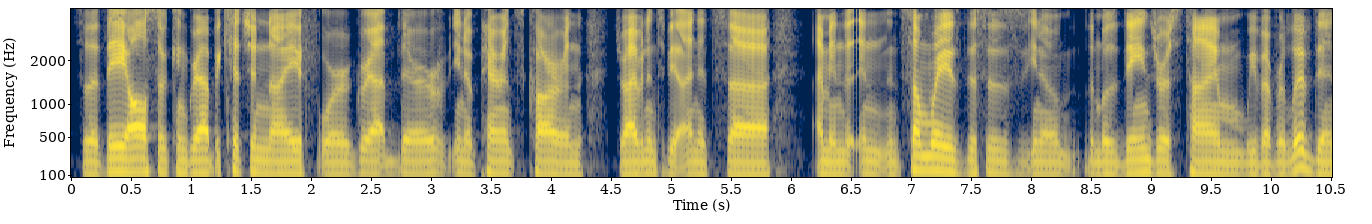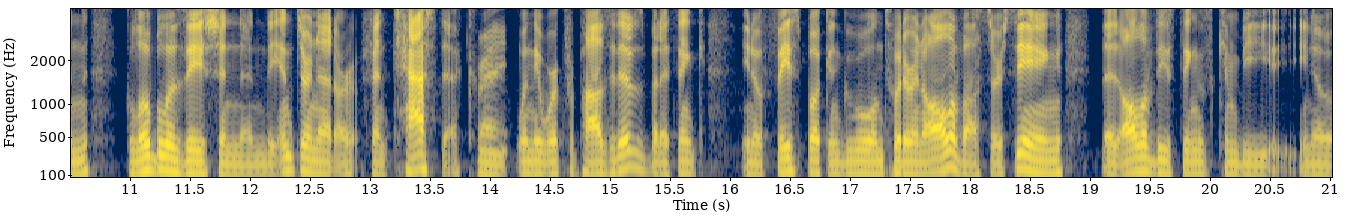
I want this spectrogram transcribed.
so that they also can grab a kitchen knife or grab their, you know, parents' car and drive it into. And it's. Uh, I mean, in, in some ways, this is you know the most dangerous time we've ever lived in. Globalization and the internet are fantastic Right. when they work for positives, but I think you know Facebook and Google and Twitter and all of us are seeing that all of these things can be you know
